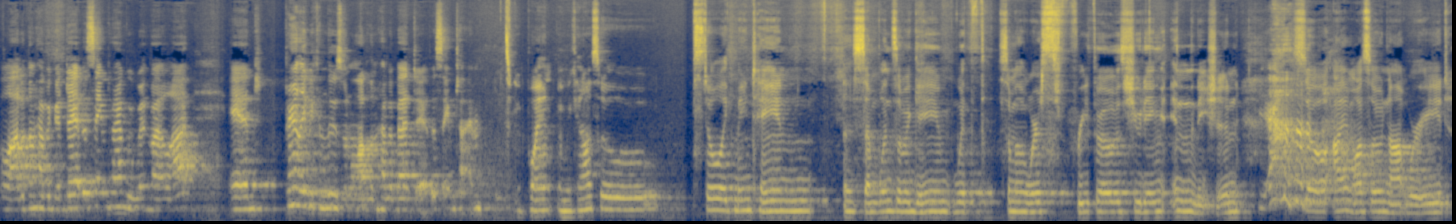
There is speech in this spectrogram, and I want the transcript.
a lot of them have a good day at the same time, we win by a lot. And apparently, we can lose when a lot of them have a bad day at the same time. That's a good point. And we can also still like maintain a semblance of a game with some of the worst free throws shooting in the nation. Yeah. so I'm also not worried.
